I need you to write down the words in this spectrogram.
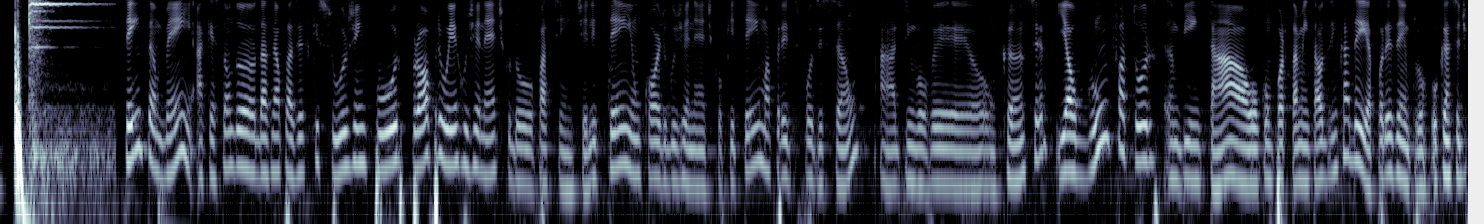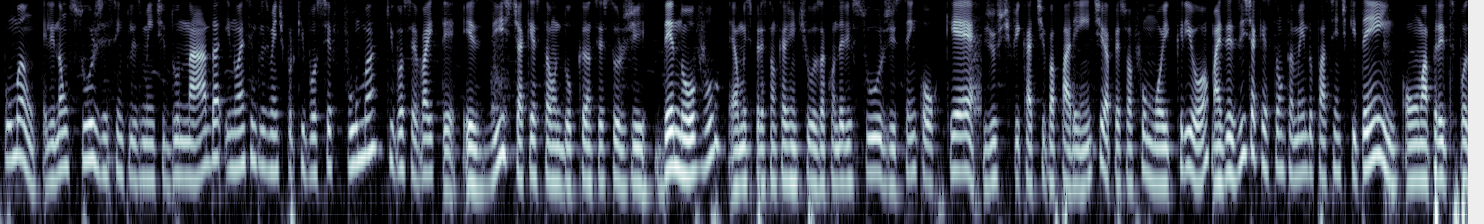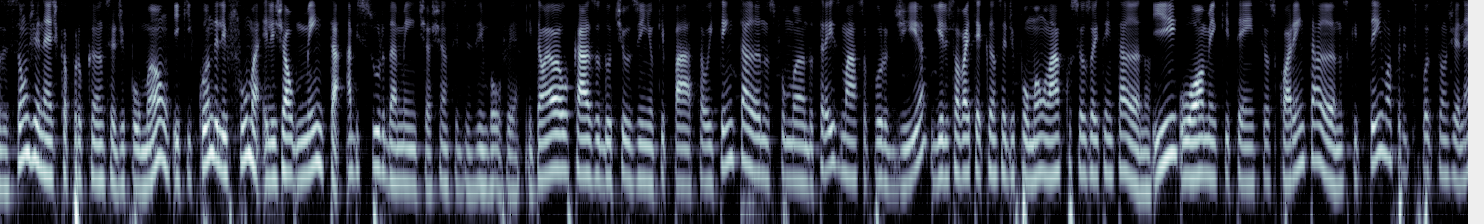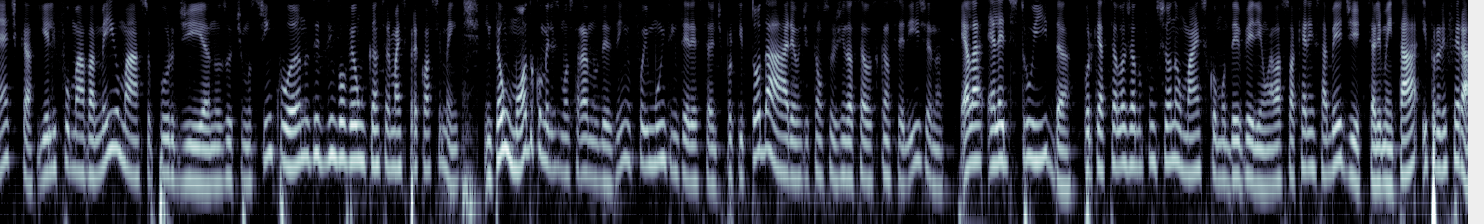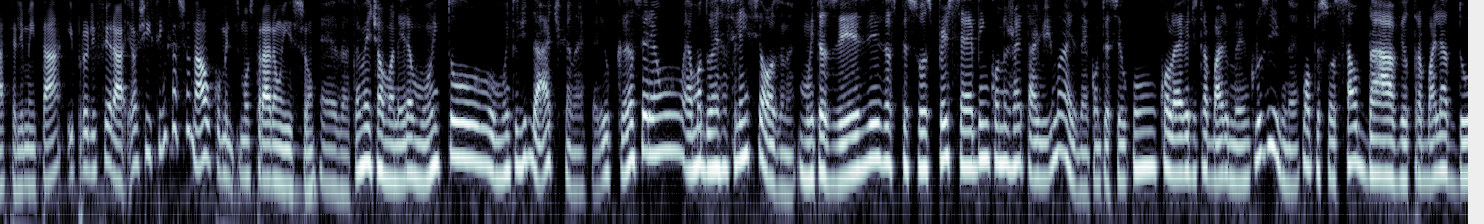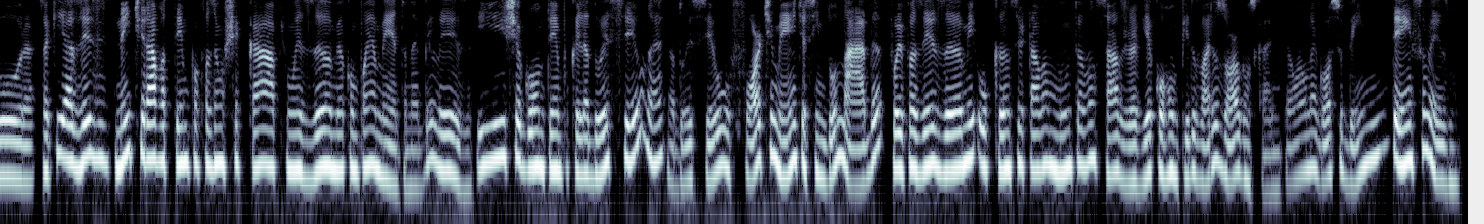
Tem também a questão do, das neoplasias que surgem por próprio erro genético do paciente. Ele tem um código genético que tem uma predisposição a desenvolver um câncer e algum fator ambiental ou comportamental desencadeia. Por exemplo, o câncer de pulmão. Ele não surge simplesmente do nada e não é simplesmente porque você fuma que você vai ter. Existe a questão do câncer surgir de novo, é uma expressão que a gente usa quando ele surge sem qualquer justificativa aparente, a pessoa fumou e criou, mas existe a questão também do paciente que tem uma predisposição genética para o câncer de pulmão e que quando ele fuma, ele já aumenta absurdamente a chance de desenvolver. Então é o caso do tiozinho que passa 80 anos fumando 3 maços por dia e ele só vai ter câncer de pulmão lá com seus 80 anos. E o homem que tem seus 40 anos, que tem uma predisposição genética e ele fumava meio maço por dia nos últimos 5 anos e desenvolveu um câncer mais precocemente. Então o modo como eles mostraram no desenho foi muito interessante, porque toda a área onde estão surgindo as células cancerígenas, ela, ela é destruída, porque as células já não funcionam mais como deveriam Elas só querem saber de se alimentar e proliferar, se alimentar e proliferar. Eu achei sensacional como eles mostraram isso. É, exatamente, é uma maneira muito muito didática, né, cara? E o câncer é, um, é uma doença silenciosa, né? Muitas vezes as pessoas percebem quando já é tarde demais, né? Aconteceu com um colega de trabalho meu, inclusive, né? Uma pessoa saudável, trabalhadora, só que às vezes nem tirava tempo para fazer um check-up, um exame, um acompanhamento, né? Beleza. E chegou um tempo que ele adoeceu, né? Adoeceu fortemente, assim, do nada. Foi fazer exame, o câncer estava muito avançado, já havia corrompido vários órgãos, cara. Então é um negócio bem intenso mesmo.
